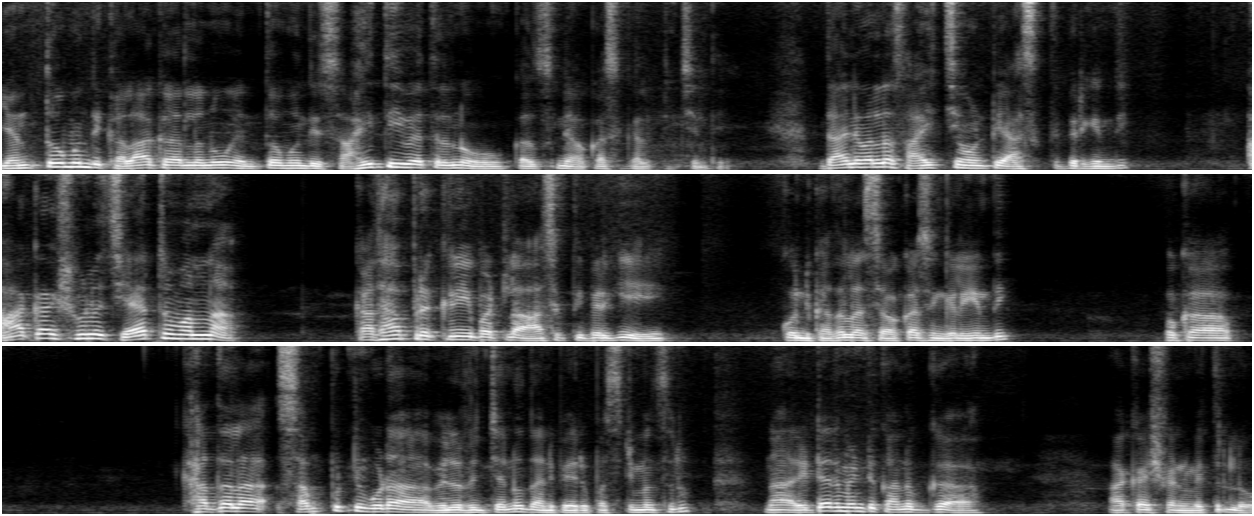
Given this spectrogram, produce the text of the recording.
ఎంతోమంది కళాకారులను ఎంతోమంది సాహితీవేత్తలను కలుసుకునే అవకాశం కల్పించింది. దానివల్ల సాహిత్యం అంటే ఆసక్తి పెరిగింది. ఆకాశంలో చేరటం వలన కథా ప్రక్రియ పట్ల ఆసక్తి పెరిగి కొన్ని కథలు రాసే అవకాశం కలిగింది. ఒక కథల సంపుటిని కూడా వెలువరించాను. దాని పేరు పసిటి మనసులు. నా రిటైర్మెంట్ కానుకగా ఆకాశవాణి మిత్రులు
